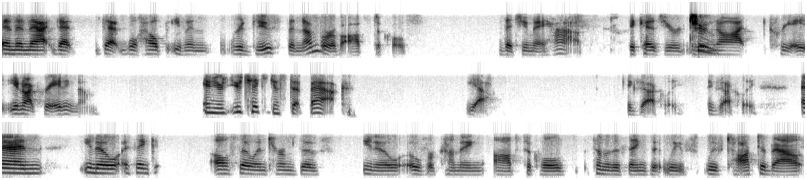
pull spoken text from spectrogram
and then that that that will help even reduce the number of obstacles that you may have because you're True. you're not create you're not creating them and you're you're taking a step back yeah exactly exactly and you know i think also in terms of you know overcoming obstacles some of the things that we've we've talked about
